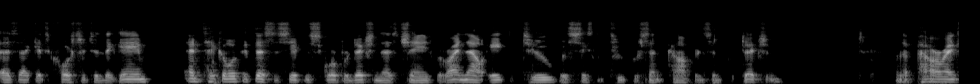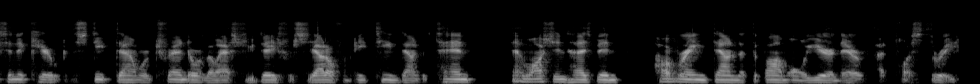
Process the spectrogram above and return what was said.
as that gets closer to the game, and take a look at this to see if the score prediction has changed. But right now, eight to two with 62% confidence in prediction. The power ranks at the steep downward trend over the last few days for Seattle from 18 down to 10. And Washington has been hovering down at the bottom all year, and they're at plus three.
